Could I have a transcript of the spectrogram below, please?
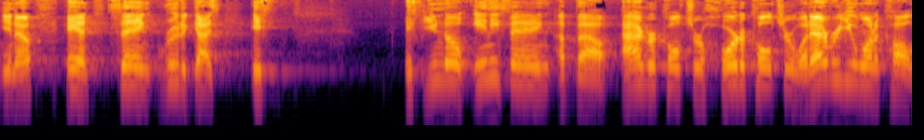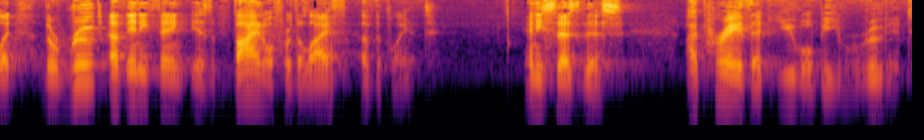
you know, and saying rooted. Guys, if If you know anything about agriculture, horticulture, whatever you want to call it, the root of anything is vital for the life of the plant. And he says this I pray that you will be rooted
